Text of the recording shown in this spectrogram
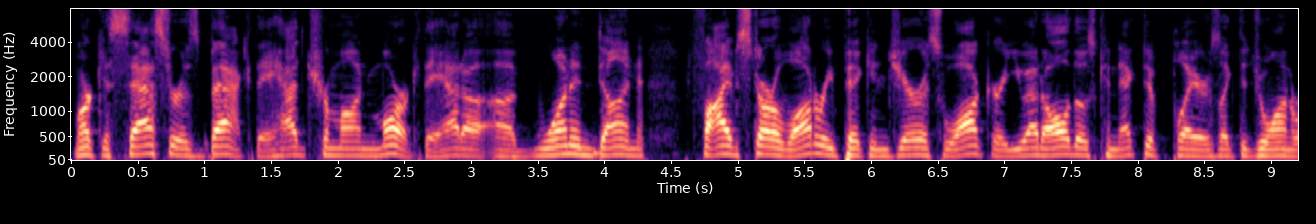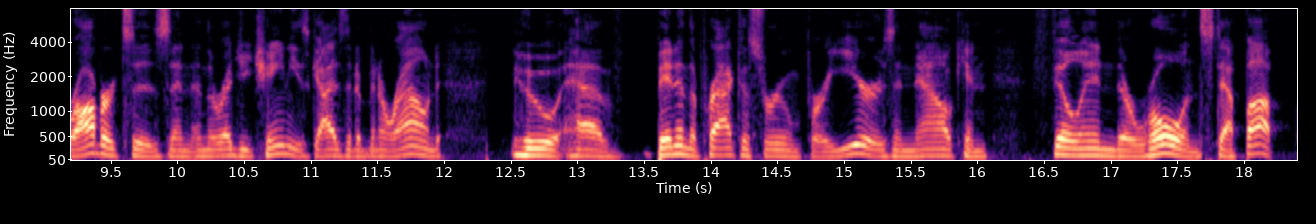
Marcus Sasser is back. They had Tramon Mark. They had a, a one and done five star lottery pick in Jarace Walker. You had all those connective players like the J'Wan Robertses and, and the Reggie Chaney's, guys that have been around who have been in the practice room for years and now can fill in their role and step up.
